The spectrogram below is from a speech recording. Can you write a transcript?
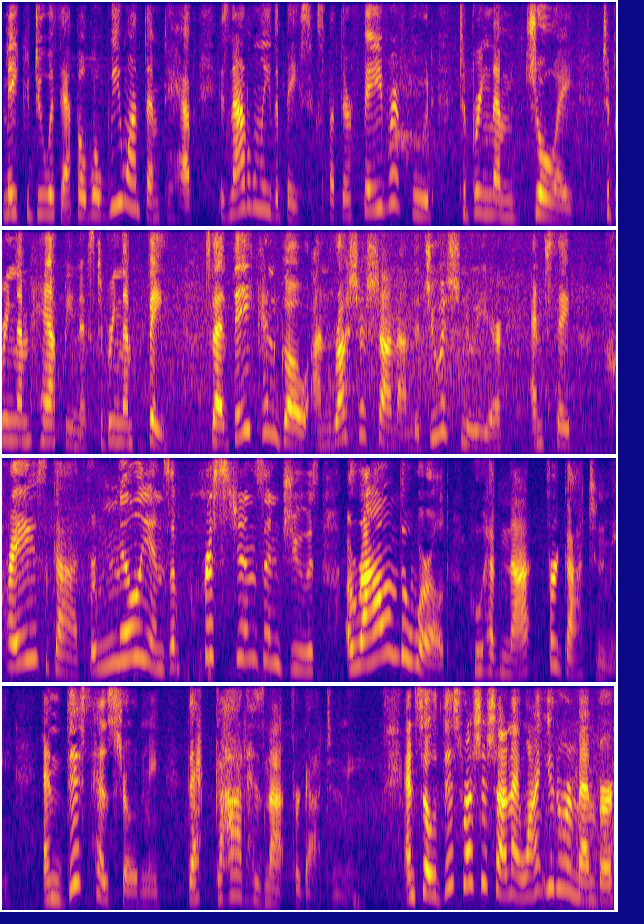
make do with that. But what we want them to have is not only the basics, but their favorite food to bring them joy, to bring them happiness, to bring them faith, so that they can go on Rosh Hashanah, on the Jewish New Year, and say, praise God for millions of Christians and Jews around the world who have not forgotten me. And this has showed me that God has not forgotten me. And so, this Rosh Hashanah, I want you to remember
